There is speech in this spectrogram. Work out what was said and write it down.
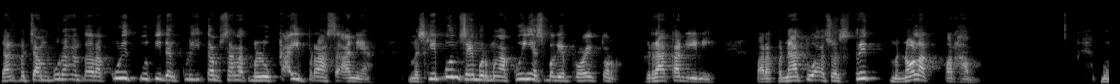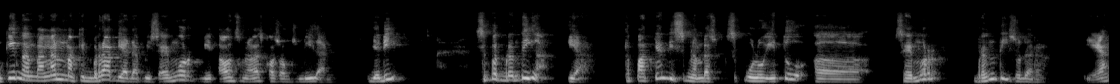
dan pencampuran antara kulit putih dan kulit hitam sangat melukai perasaannya. Meskipun Seymour mengakuinya sebagai proyektor gerakan ini, para penatua Asos Street menolak Parham. Mungkin tantangan makin berat dihadapi Seymour di tahun 1909. Jadi sempat berhenti nggak? Ya, tepatnya di 1910 itu uh, Seymour berhenti, saudara. Ya,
